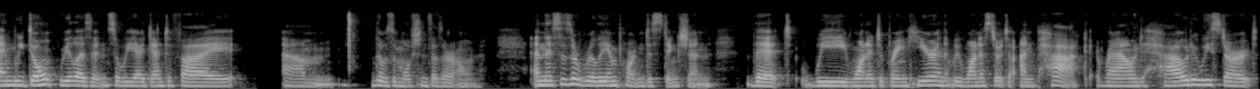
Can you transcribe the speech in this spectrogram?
and we don't realize it. And so we identify um, those emotions as our own. And this is a really important distinction that we wanted to bring here and that we want to start to unpack around how do we start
